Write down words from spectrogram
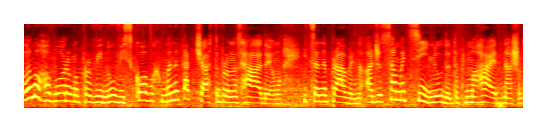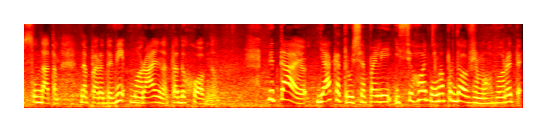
Коли ми говоримо про війну військових, ми не так часто про нас згадуємо, і це неправильно, адже саме ці люди допомагають нашим солдатам на передовій морально та духовно. Вітаю! Я Катруся Палій, і сьогодні ми продовжуємо говорити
